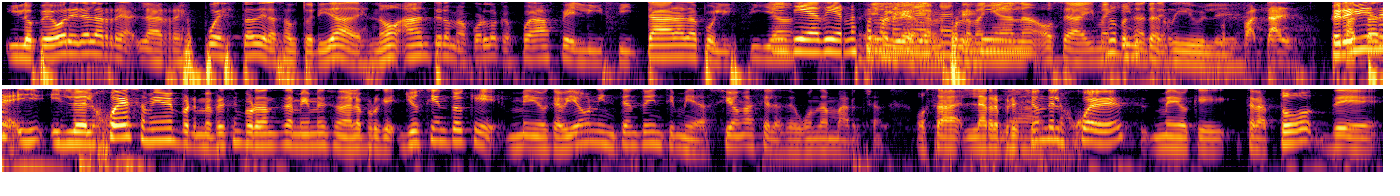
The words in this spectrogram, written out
y lo peor era la, respuesta de las autoridades, ¿no? Antero me acuerdo que fue a felicitar a la policía el día viernes por Sí, la el viernes mañana. por la mañana, o sea, imagínate. terrible. Fatal. Pero ahí viene, y, y lo del jueves a mí me, par- me parece importante también mencionarlo porque yo siento que medio que había un intento de intimidación hacia la segunda marcha. O sea, la represión Claro. del jueves medio que trató de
